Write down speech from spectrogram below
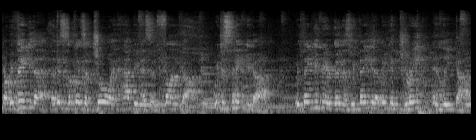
God, we thank you that, that this is a place of joy and happiness and fun, God. We just thank you, God. We thank you for your goodness. We thank you that we can drink and lead, God.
